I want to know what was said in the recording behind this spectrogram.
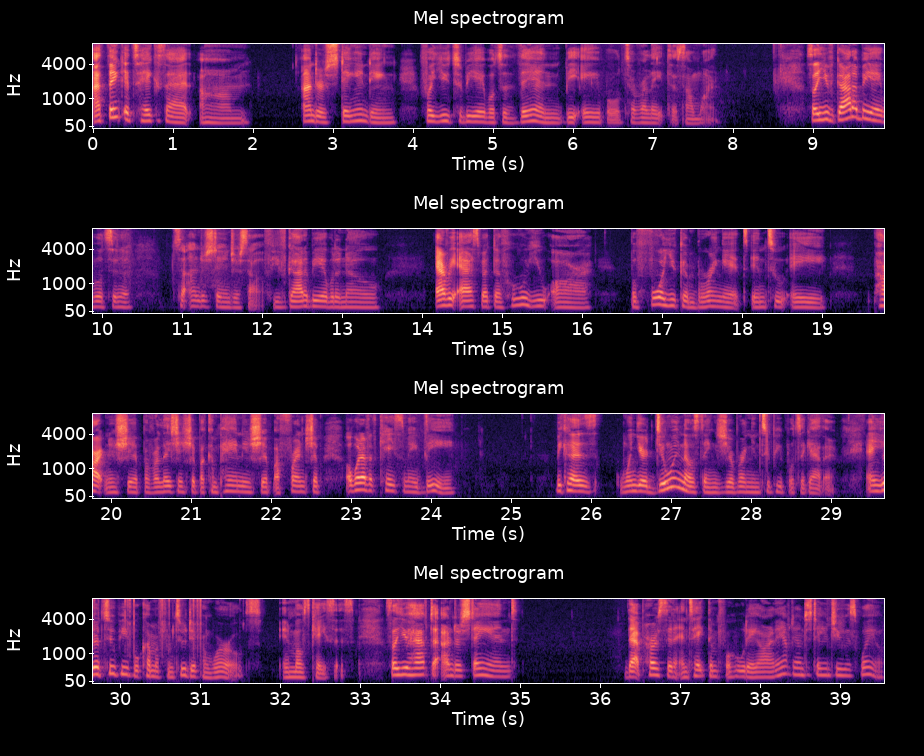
I think it takes that um understanding for you to be able to then be able to relate to someone. So you've got to be able to to understand yourself. You've got to be able to know every aspect of who you are before you can bring it into a partnership, a relationship, a companionship, a friendship, or whatever the case may be. Because when you're doing those things, you're bringing two people together. And you're two people coming from two different worlds in most cases. So you have to understand that person and take them for who they are. And they have to understand you as well.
